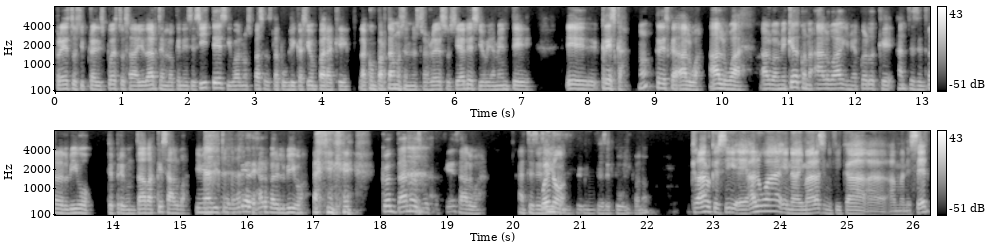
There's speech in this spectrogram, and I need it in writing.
prestos y predispuestos a ayudarte en lo que necesites. Igual nos pasas la publicación para que la compartamos en nuestras redes sociales y obviamente eh, crezca, ¿no? Crezca Alwa, Alwa, Alwa. Me quedo con Alwa y me acuerdo que antes de entrar al vivo te preguntaba, ¿qué es Alwa? Y me has dicho, lo voy a dejar para el vivo. Así que contanos qué es Alwa antes de bueno, con preguntas del público, ¿no? Claro que sí. Eh, en Aymara significa amanecer,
